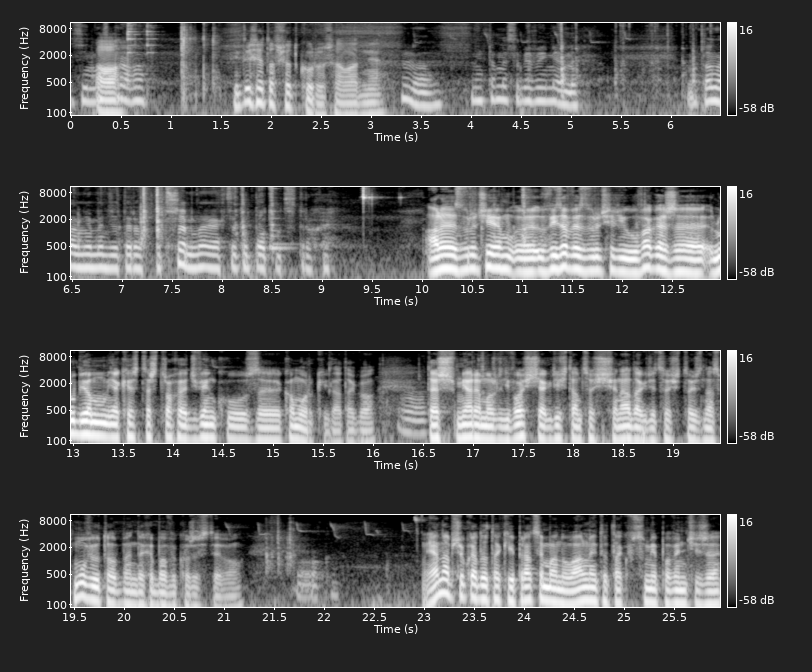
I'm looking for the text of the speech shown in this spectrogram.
jest inna O. sprawa. I tu się to w środku rusza ładnie. No, no to my sobie wyjmiemy. No to nam nie będzie teraz potrzebne, ja chcę tu potłuc trochę. Ale zwróciłem, e, widzowie zwrócili uwagę, że lubią jak jest też trochę dźwięku z komórki, dlatego No. też w miarę możliwości, jak gdzieś tam coś się nada, gdzie coś ktoś z nas mówił, to będę chyba wykorzystywał. Ja na przykład do takiej pracy manualnej to tak w sumie powiem Ci, że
